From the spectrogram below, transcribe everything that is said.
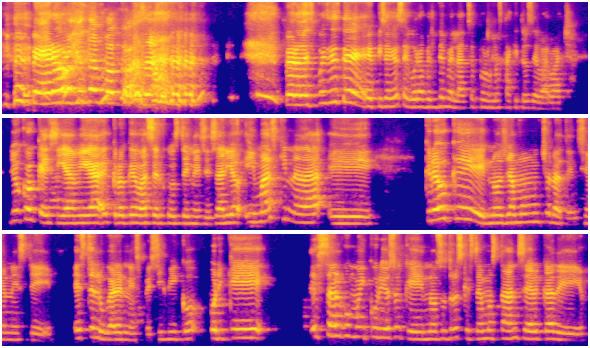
pero yo tampoco. pero después de este episodio seguramente me lanzo por unos taquitos de barbacha. Yo creo que sí, amiga, creo que va a ser justo y necesario. Y más que nada, eh, creo que nos llamó mucho la atención este, este lugar en específico, porque es algo muy curioso que nosotros que estemos tan cerca de,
